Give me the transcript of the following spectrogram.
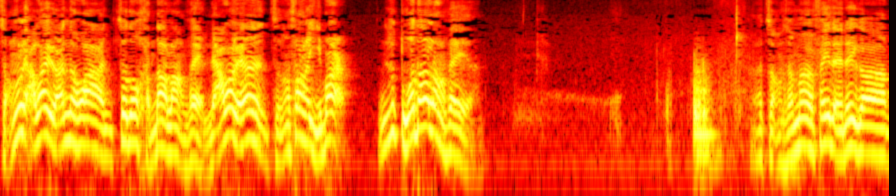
整俩外援的话，这都很大浪费。俩外援只能上来一半，你说多大浪费呀？啊整什么非得这个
